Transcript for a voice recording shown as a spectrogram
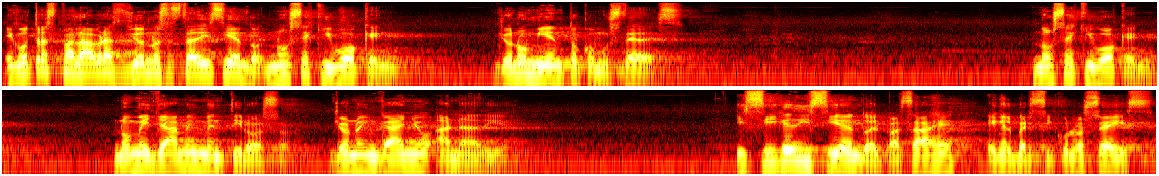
En otras palabras, Dios nos está diciendo, no se equivoquen, yo no miento como ustedes. No se equivoquen, no me llamen mentiroso, yo no engaño a nadie. Y sigue diciendo el pasaje en el versículo 6.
